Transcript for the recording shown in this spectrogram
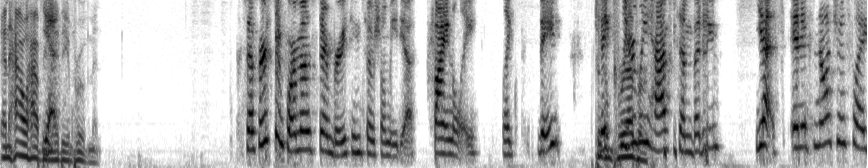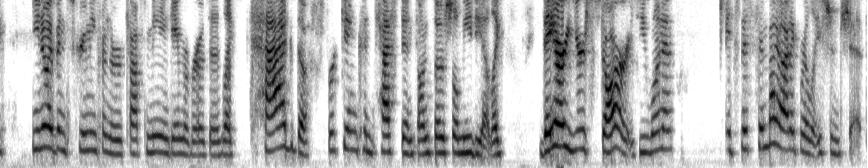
and how have they yes. made the improvement? So first and foremost, they're embracing social media. Finally, like they Took they clearly have somebody. yes, and it's not just like you know I've been screaming from the rooftops. Me and Game of Roses like tag the freaking contestants on social media. Like they are your stars. You want to it's this symbiotic relationship.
